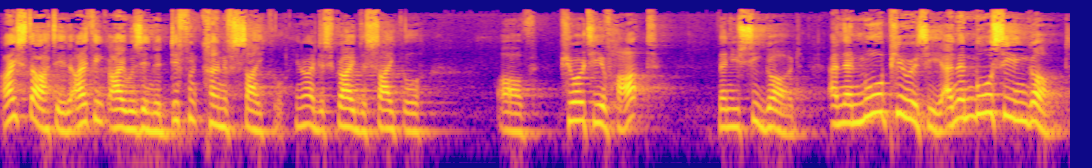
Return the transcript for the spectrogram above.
I started, I think I was in a different kind of cycle. You know, I described the cycle of purity of heart, then you see God, and then more purity, and then more seeing God.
